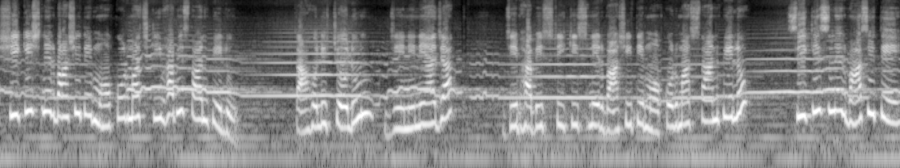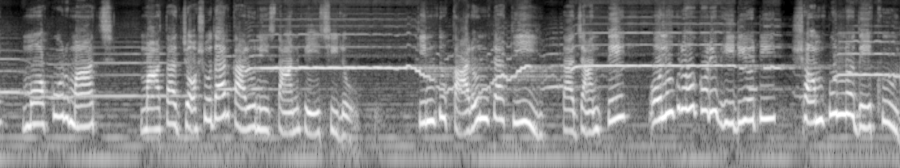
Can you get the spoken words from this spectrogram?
শ্রীকৃষ্ণের বাঁশিতে মকর মাছ কীভাবে স্থান পেল? তাহলে চলুন জেনে নেওয়া যাক, যেভাবে শ্রীকৃষ্ণের বাঁশিতে মকর মাছ স্থান পেল। শ্রীকৃষ্ণের বাঁশিতে মকর মাছ মাতা যশোদার কারণে স্থান পেয়েছিল। কিন্তু কারণটা কি তা জানতে অনুগ্রহ করে ভিডিওটি সম্পূর্ণ দেখুন।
